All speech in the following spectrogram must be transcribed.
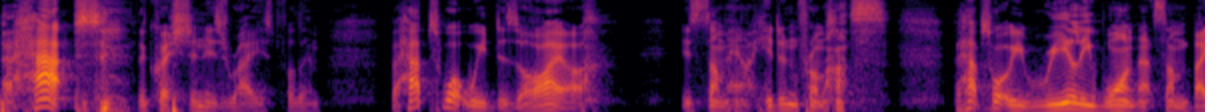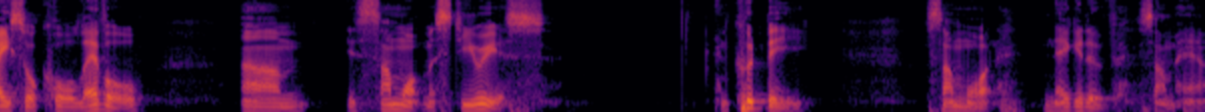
Perhaps the question is raised for them. Perhaps what we desire is somehow hidden from us. Perhaps what we really want at some base or core level um, is somewhat mysterious and could be somewhat negative somehow.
